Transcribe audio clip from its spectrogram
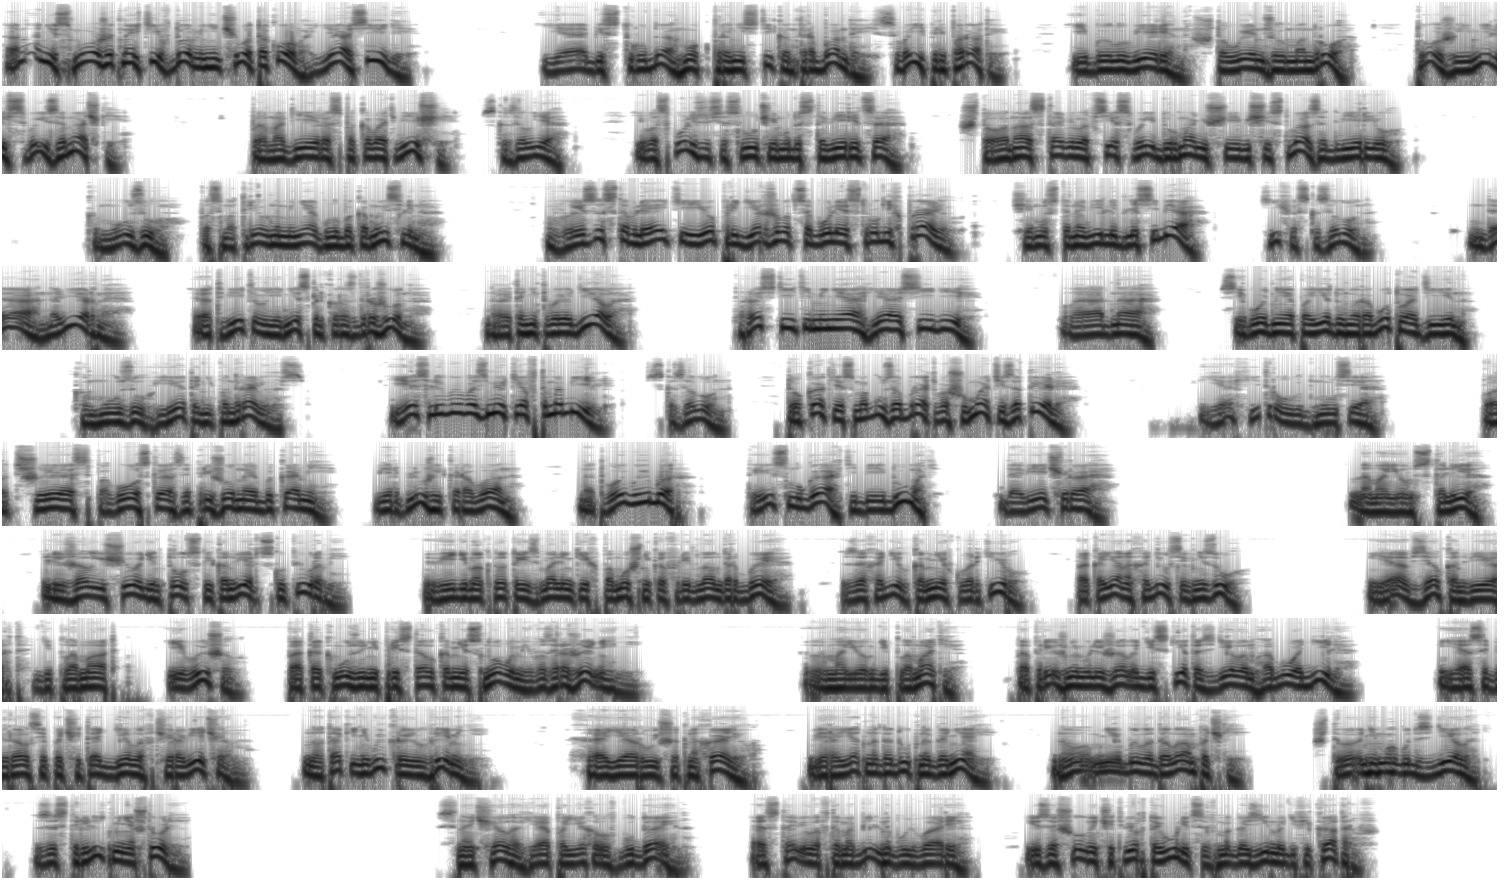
Она не сможет найти в доме ничего такого, я Сиди. Я без труда мог пронести контрабандой свои препараты и был уверен, что у Энджел Монро тоже имелись свои заначки. «Помоги распаковать вещи», — сказал я, — «и воспользуйся случаем удостовериться, что она оставила все свои дурманящие вещества за дверью». Кмузу посмотрел на меня глубокомысленно. «Вы заставляете ее придерживаться более строгих правил, чем установили для себя», — тихо сказал он. «Да, наверное», — ответил я несколько раздраженно. «Но это не твое дело». «Простите меня, я Сиди». «Ладно, сегодня я поеду на работу один». Кмузу и это не понравилось. «Если вы возьмете автомобиль», — сказал он, — «то как я смогу забрать вашу мать из отеля?» Я хитро улыбнулся. «Портшес, повозка, запряженная быками, верблюжий караван. На твой выбор. Ты слуга, тебе и думать. До вечера». На моем столе лежал еще один толстый конверт с купюрами. Видимо, кто-то из маленьких помощников Ридландер Б заходил ко мне в квартиру, пока я находился внизу. Я взял конверт, дипломат и вышел, пока к музу не пристал ко мне с новыми возражениями. В моем дипломате по-прежнему лежала дискета с делом Абу Адиля. Я собирался почитать дело вчера вечером, но так и не выкроил времени. Хаяру и Шатнахаю, вероятно, дадут нагоняй, но мне было до лампочки. Что они могут сделать? Застрелить меня, что ли? Сначала я поехал в Будаин, оставил автомобиль на бульваре и зашел на четвертой улице в магазин модификаторов.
